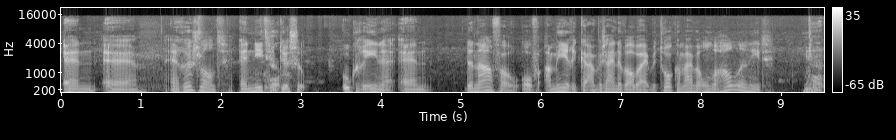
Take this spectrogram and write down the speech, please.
en, uh, en Rusland. En niet tussen Oekraïne en de NAVO of Amerika. We zijn er wel bij betrokken, maar we onderhandelen niet. Ja,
